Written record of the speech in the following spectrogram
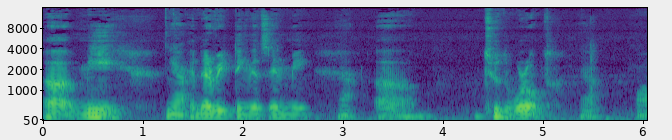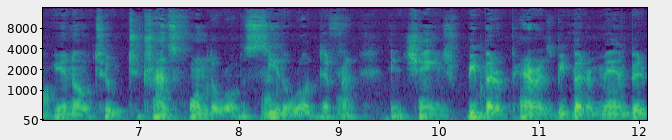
uh, me Yeah. and everything that's in me Yeah. uh, to the world Yeah. Wow. you know to to transform the world to see the world different and change be better parents be better men be,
